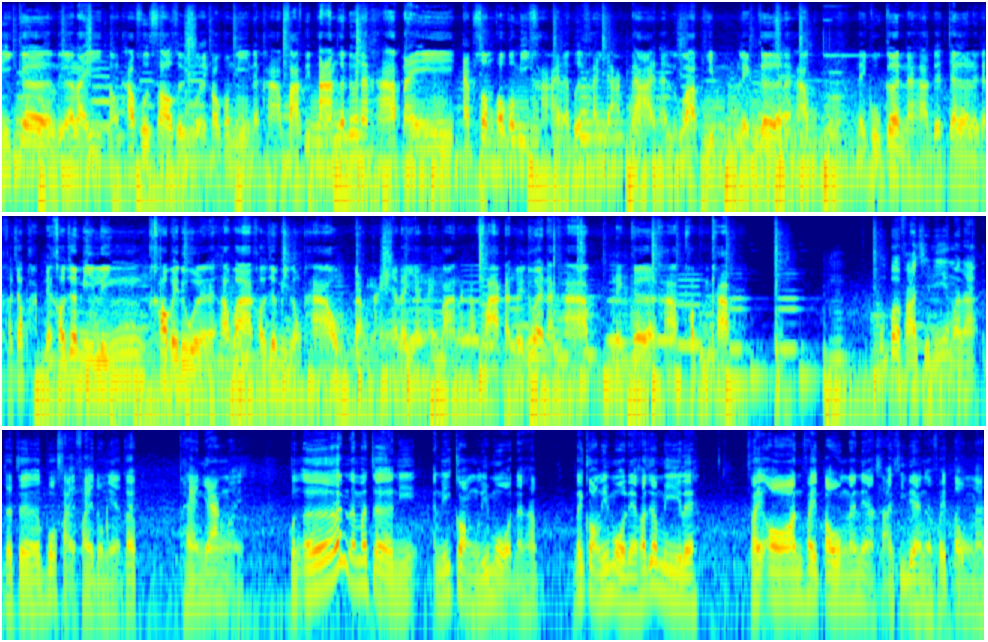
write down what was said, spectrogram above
นีเกอร์หรืออะไรรองเท้าฟุตซอลสวยๆเขาก็มีนะครับ ฝากติดตามกันด้วยนะครับ ในแอปส้มเขาก็มีขายนะเผื่อใครอยากได้นะ หรือว่าพิมพ์เบรกเกอร์นะครับ ใน Google นะครับ เดี๋ยวเจอเลยเดี๋ยวเขาจะเดี๋ยวเขาจะมีลิงก์เข้าไปดูเลยนะครับ ว่าเขาจะมีรองเท้าแบบไหนอะไรยังไงบ้างนะครับ ฝากกันไว้ด้วยนะครับเบรกเกอร์ครับขอบคุณครับ ผมเปิดฝาชิ้นนี้มาแล้วจะเจอพวกสายไฟตรงเนี้ยแต่แทงยากหน่อย บังเอิญนะมาเจออันนี้ อันนี้กล่องรีโมทนะครับ ในกล่องรีโมทเนี่ยเขาจะมีเลยไฟออนไฟตรงนะเนี่ยสายสีแดงกับไฟตรงนะ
